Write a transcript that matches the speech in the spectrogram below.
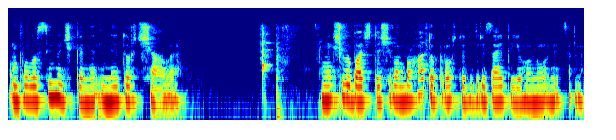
волосиночки не, торчали. Якщо ви бачите, що вам багато, просто відрізайте його ножницями.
